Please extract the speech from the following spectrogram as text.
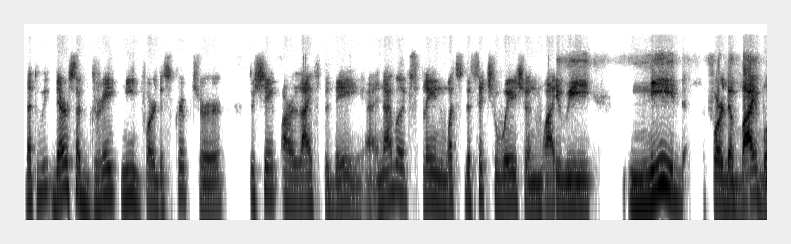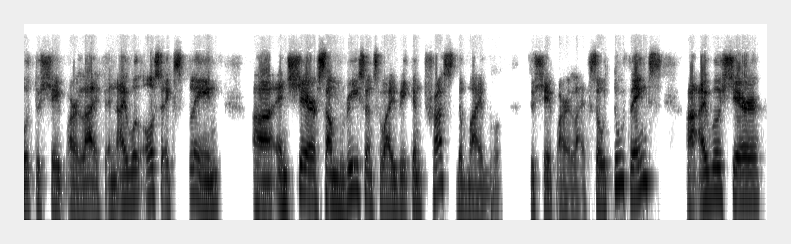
That we, there's a great need for the Scripture to shape our life today, and I will explain what's the situation why we need for the Bible to shape our life. And I will also explain uh, and share some reasons why we can trust the Bible to shape our life. So two things, uh, I will share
